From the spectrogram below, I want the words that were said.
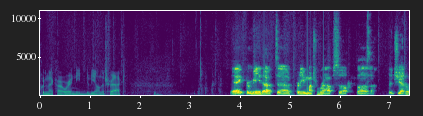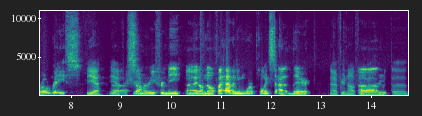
putting that car where it needed to be on the track. I think for me that uh, pretty much wraps up uh, the general race Yeah, yeah, uh, for sure. summary for me. I don't know if I have any more points to add there. Now, if you're not familiar Um, with the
